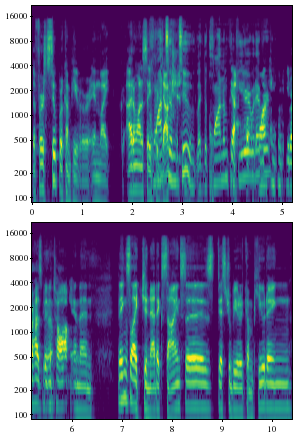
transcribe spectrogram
the first supercomputer in like I don't want to say quantum production. too, like the quantum computer yeah, or whatever. Quantum computer has been yeah. a talk, and then things like genetic sciences, distributed computing,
